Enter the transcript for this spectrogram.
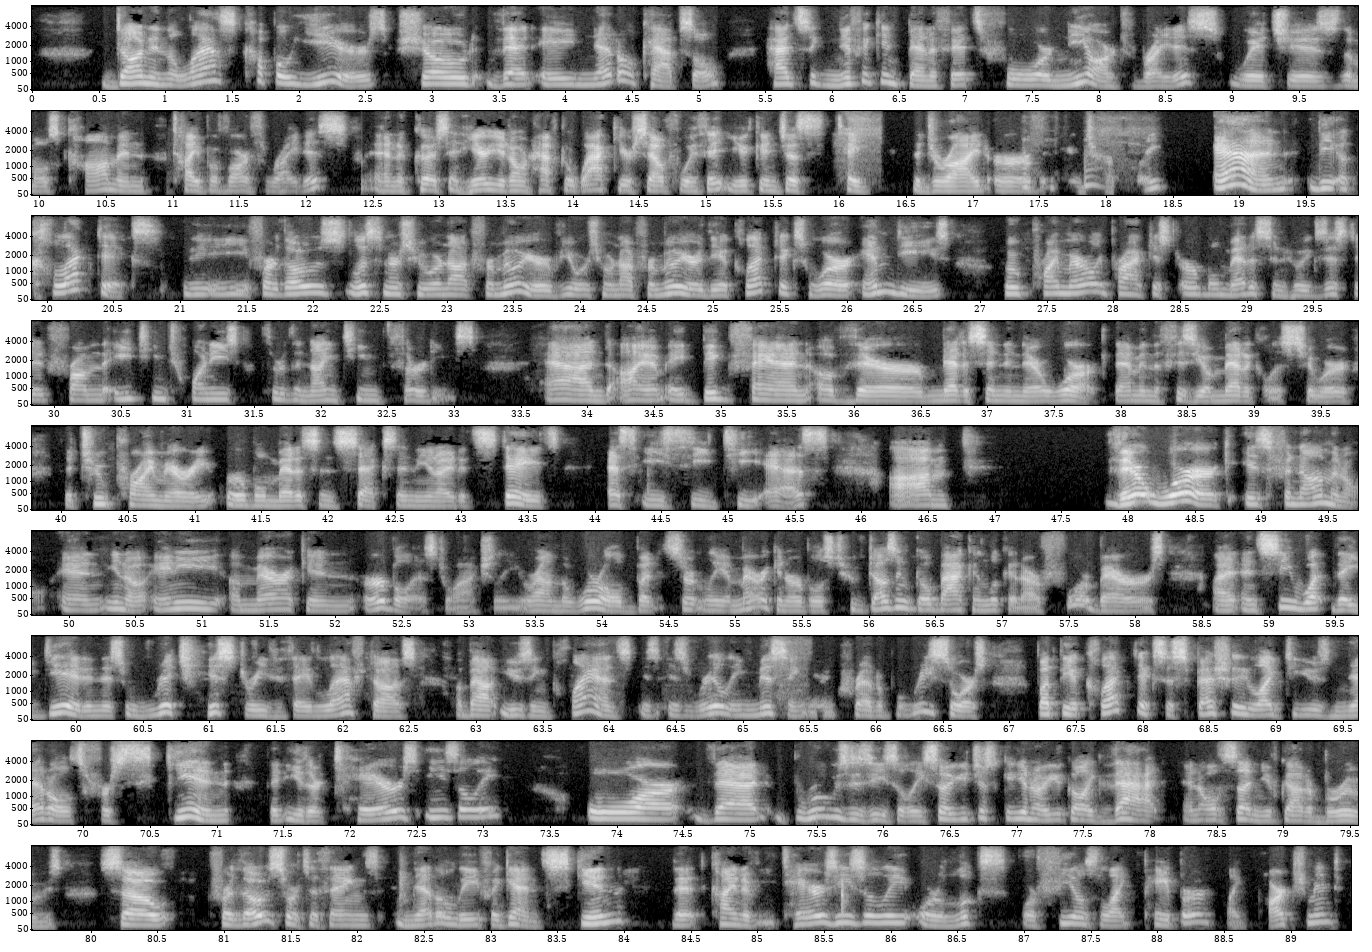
done in the last couple years showed that a nettle capsule had significant benefits for knee arthritis, which is the most common type of arthritis. And of course, and here you don't have to whack yourself with it. You can just take the dried herb internally. And the eclectics, the for those listeners who are not familiar, viewers who are not familiar, the eclectics were MDs who primarily practiced herbal medicine who existed from the 1820s through the 1930s. And I am a big fan of their medicine and their work, them and the physiomedicalists, who were the two primary herbal medicine sects in the United States, S E C T S. Um, their work is phenomenal. And you know any american herbalist well actually around the world but certainly american herbalist who doesn't go back and look at our forebearers uh, and see what they did in this rich history that they left us about using plants is, is really missing an incredible resource. But the eclectics especially like to use nettles for skin that either tears easily or that bruises easily. So you just, you know, you go like that, and all of a sudden you've got a bruise. So for those sorts of things, nettle leaf, again, skin that kind of tears easily or looks or feels like paper, like parchment.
